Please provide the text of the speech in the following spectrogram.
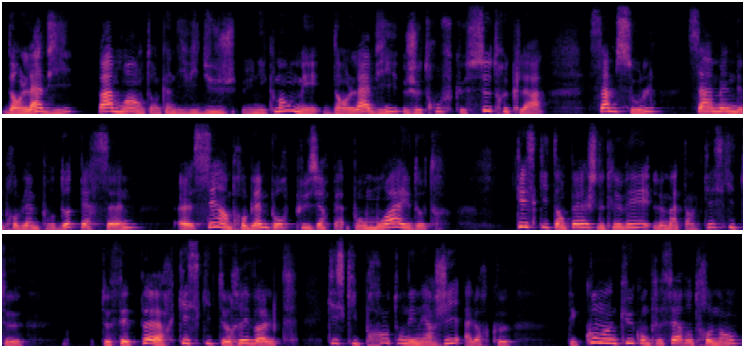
dans la vie, pas moi en tant qu'individu uniquement, mais dans la vie, je trouve que ce truc-là, ça me saoule, ça amène des problèmes pour d'autres personnes, euh, c'est un problème pour plusieurs, pour moi et d'autres. Qu'est-ce qui t'empêche de te lever le matin? Qu'est-ce qui te, te fait peur? Qu'est-ce qui te révolte? Qu'est-ce qui prend ton énergie alors que tu es convaincu qu'on peut faire autrement,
